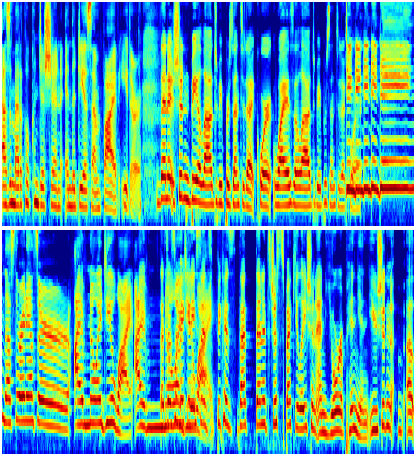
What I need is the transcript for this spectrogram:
as a medical condition in the DSM 5 either. Then it shouldn't be allowed to be presented at court. Why is it allowed to be presented at Ding, court? ding, ding, ding, ding. Ding. That's the right answer. I have no idea why. I have That no idea That doesn't make any why. sense because that then it's just speculation and your opinion. You shouldn't. Uh,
